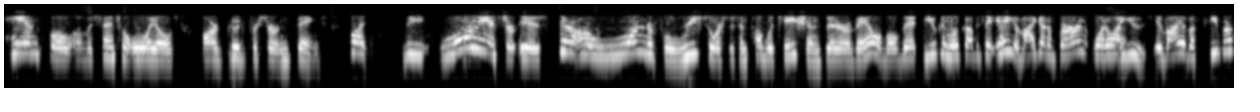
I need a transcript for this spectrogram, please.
handful of essential oils are good for certain things. But the long answer is there are wonderful resources and publications that are available that you can look up and say, hey, if I got a burn, what do I use? If I have a fever,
